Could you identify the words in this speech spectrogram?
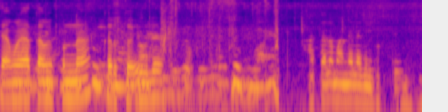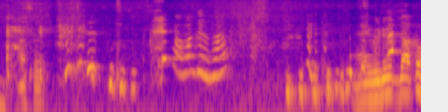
त्यामुळे आता आम्ही पुन्हा करतोय. हाताला बांधायला लागेल फक्त. असं. मामा कसा? व्हिडिओ दाखव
